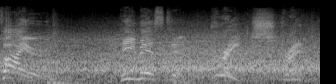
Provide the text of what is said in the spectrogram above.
Fired. He missed it. Great strength.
